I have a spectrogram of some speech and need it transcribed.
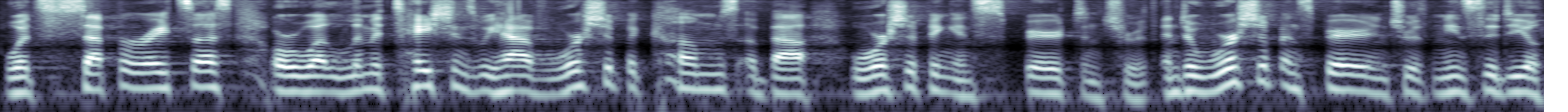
what separates us or what limitations we have. Worship becomes about worshiping in spirit and truth. And to worship in spirit and truth means to deal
